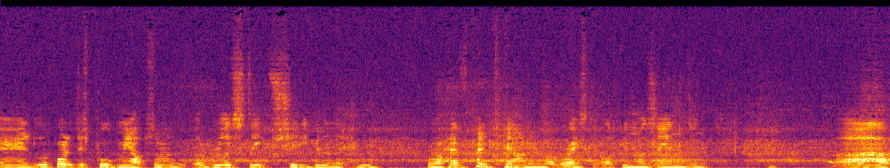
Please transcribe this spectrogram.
And look what it just pulled me up. Some of a really steep, shitty bit of the hill where I have went down in my race car, like in my Zens and ah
